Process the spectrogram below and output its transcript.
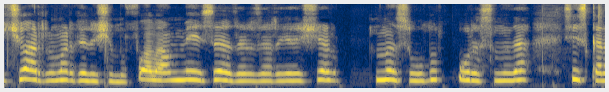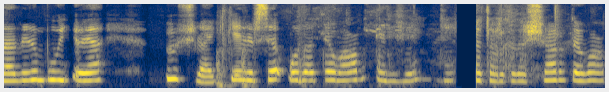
çağırırım arkadaşımı falan VS atarız arkadaşlar. Nasıl olur orasını da siz karar verin. Bu videoya 3 like gelirse o da devam edecektir. Evet arkadaşlar devam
